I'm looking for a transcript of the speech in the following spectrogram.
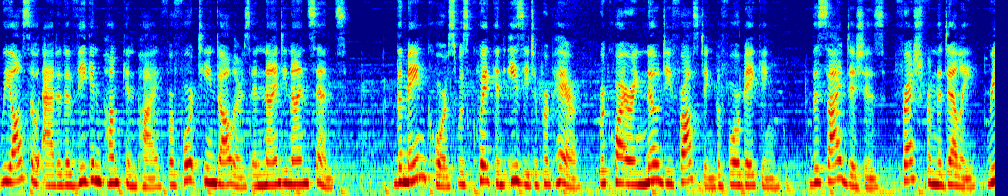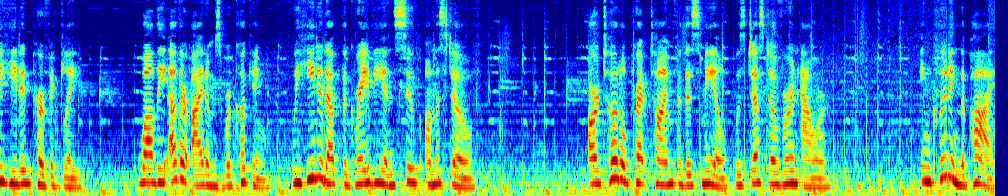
We also added a vegan pumpkin pie for $14.99. The main course was quick and easy to prepare, requiring no defrosting before baking. The side dishes, fresh from the deli, reheated perfectly. While the other items were cooking, we heated up the gravy and soup on the stove. Our total prep time for this meal was just over an hour. Including the pie,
